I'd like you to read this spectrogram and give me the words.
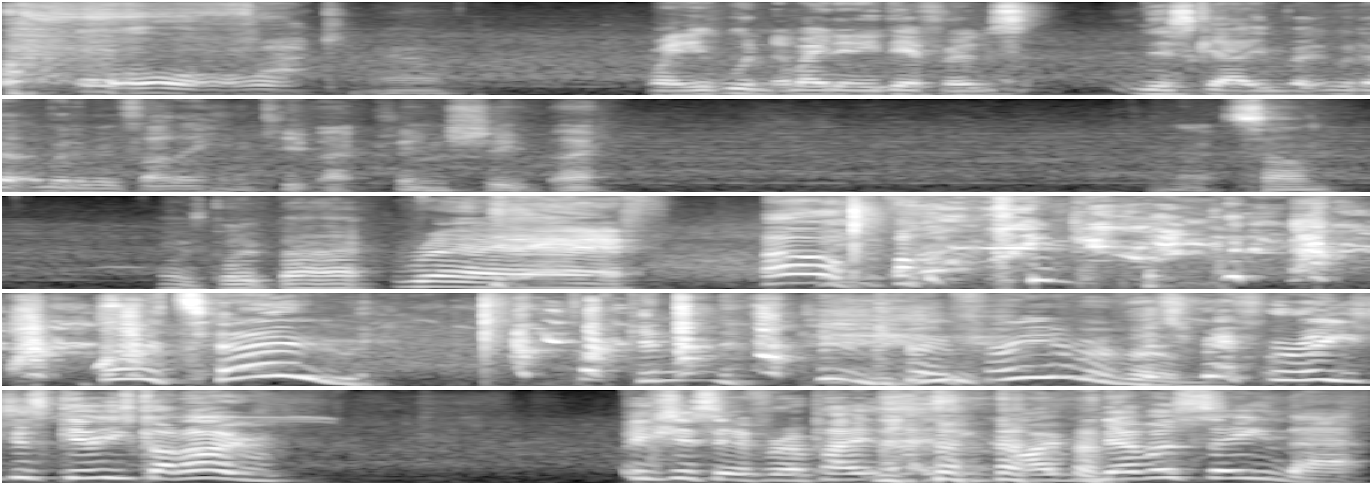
Oh. I mean, it wouldn't have made any difference in this game, but it would have, would have been funny. Keep that clean sheet though. And that's some. Oh, he's got it back. Ref. Oh, oh there are two. Fucking go for either of This referee's just he's gone home. He's just here for a pay. That's, I've never seen that.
